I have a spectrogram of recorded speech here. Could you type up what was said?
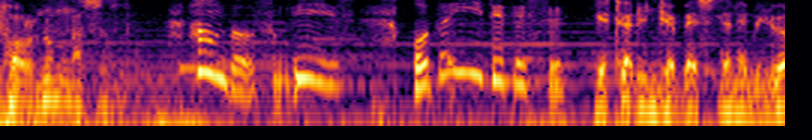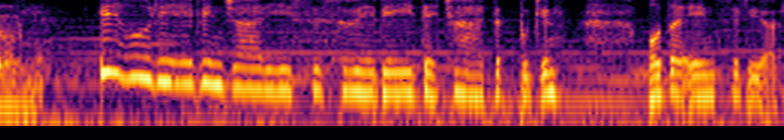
Torunum nasıl? Hamdolsun iyiyiz. O da iyi dedesi. Yeterince beslenebiliyor mu? Ebu Leheb'in cariyesi Süveybe'yi de çağırdık bugün. O da emziriyor.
